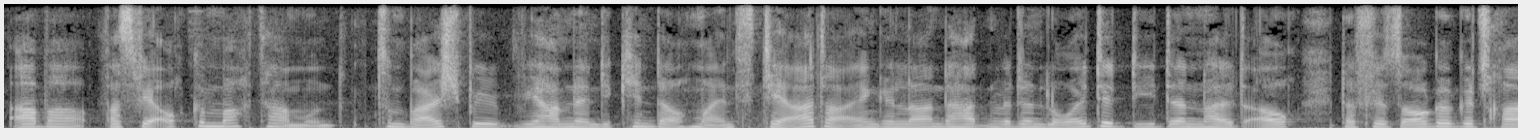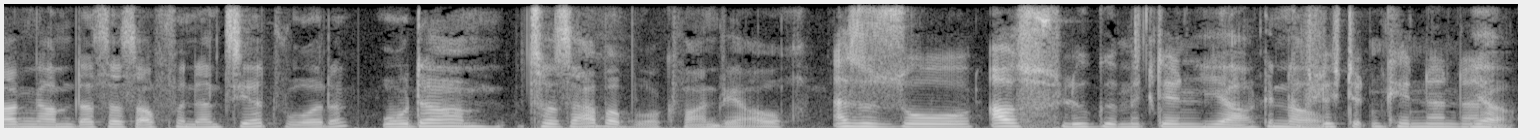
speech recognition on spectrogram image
Aber was wir auch gemacht haben, und zum Beispiel, wir haben dann die Kinder auch mal ins Theater eingeladen, da hatten wir dann Leute, die dann halt auch dafür Sorge getragen haben, dass das auch finanziert wurde. Oder zur Saberburg waren wir auch. Also so Ausflüge mit den Ja, genau. geflüchteten Kindern dann. Ja,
